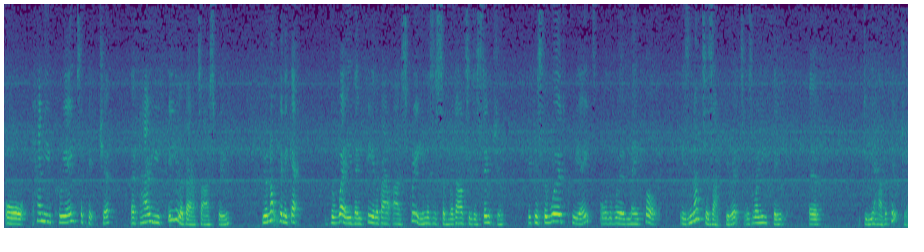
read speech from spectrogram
Or can you create a picture of how you feel about ice cream? You're not going to get the way they feel about ice cream as a submodality distinction because the word create or the word make up is not as accurate as when you think of do you have a picture?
